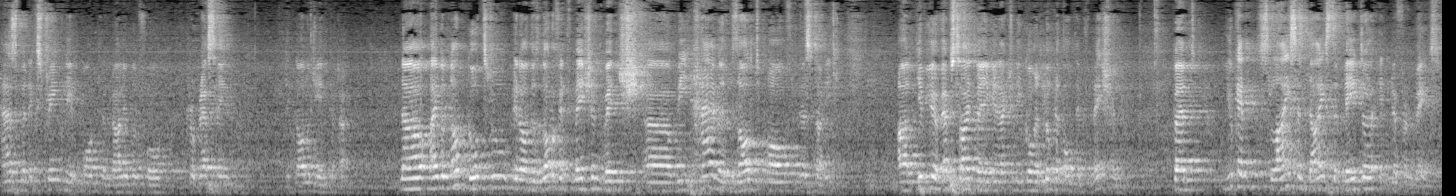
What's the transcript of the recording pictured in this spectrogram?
has been extremely important and valuable for progressing technology in Qatar. Now, I will not go through, you know, there's a lot of information which uh, we have as a result of this study. I'll give you a website where you can actually go and look at all the information. But you can slice and dice the data in different ways.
